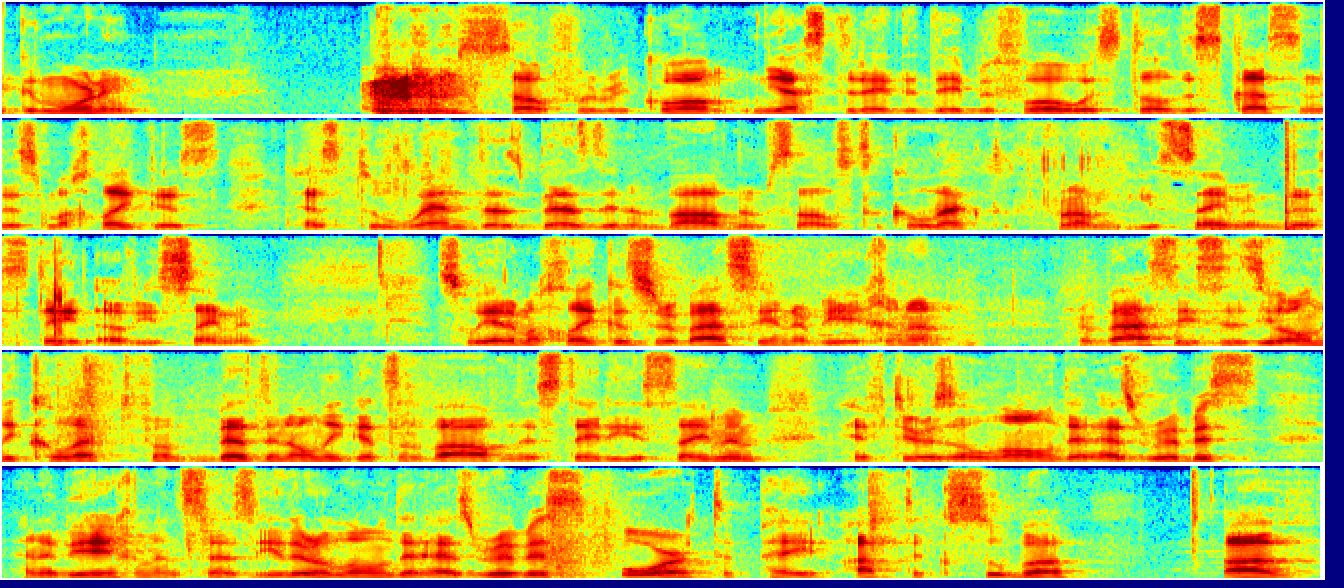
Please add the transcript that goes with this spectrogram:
good morning. so, if we recall, yesterday, the day before, we're still discussing this machlekes as to when does Bezdin involve themselves to collect from Yisaimim, the state of Yisaimim. So we had a machlekes, Rabasi and Rabbi Yechanan. Rabasi says you only collect from Bezdin only gets involved in the state of Yisaimim if there is a loan that has ribis, and Rabbi Yechanan says either a loan that has ribis or to pay up the ksuba of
